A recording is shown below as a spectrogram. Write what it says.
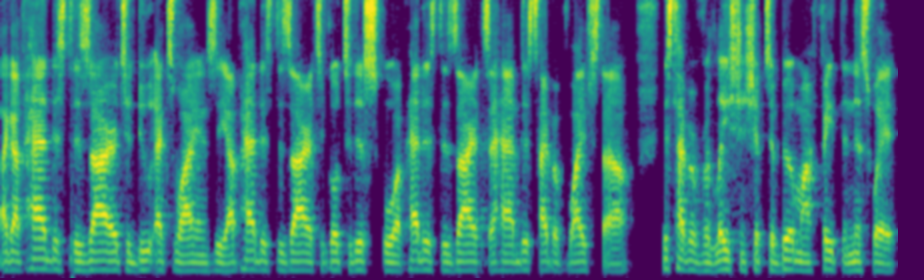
Like I've had this desire to do X, Y, and Z. I've had this desire to go to this school. I've had this desire to have this type of lifestyle, this type of relationship to build my faith in this way.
